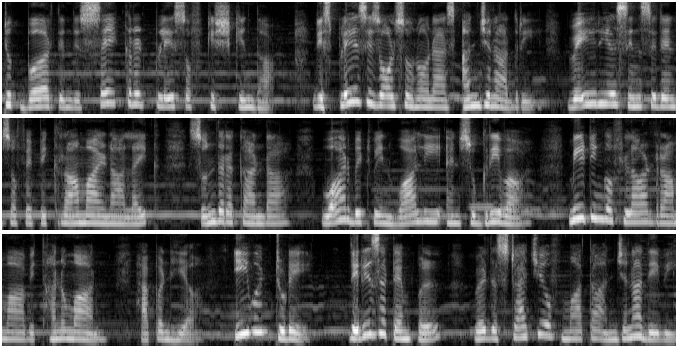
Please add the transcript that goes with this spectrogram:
took birth in the sacred place of Kishkinda. This place is also known as Anjanadri. Various incidents of epic Ramayana like Sundarakanda, war between Vali and Sugriva, meeting of Lord Rama with Hanuman happened here. Even today, there is a temple where the statue of Mata Anjana Devi,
